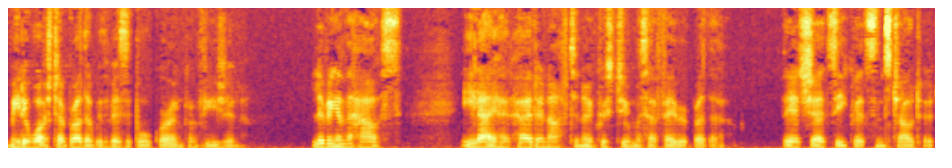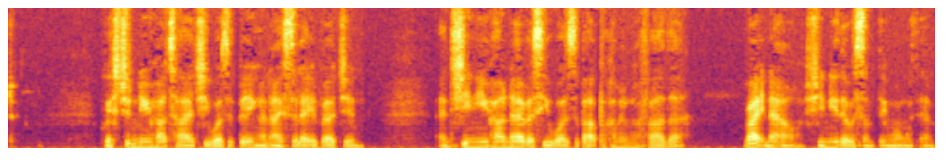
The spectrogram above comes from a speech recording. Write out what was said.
Meda watched her brother with visible growing confusion. Living in the house, Eli had heard enough to know Christian was her favourite brother. They had shared secrets since childhood. Christian knew how tired she was of being an isolated virgin, and she knew how nervous he was about becoming a father. Right now, she knew there was something wrong with him.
